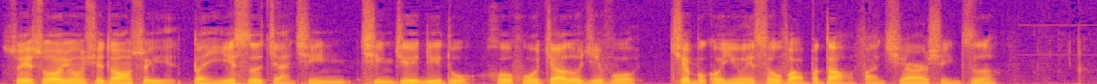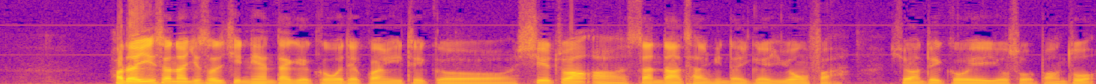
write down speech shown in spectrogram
所以说，用卸妆水本意是减轻清洁力度，呵护娇柔肌肤，切不可因为手法不当反其而行之。好的，以上呢就是今天带给各位的关于这个卸妆啊三大产品的一个用法，希望对各位有所帮助。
